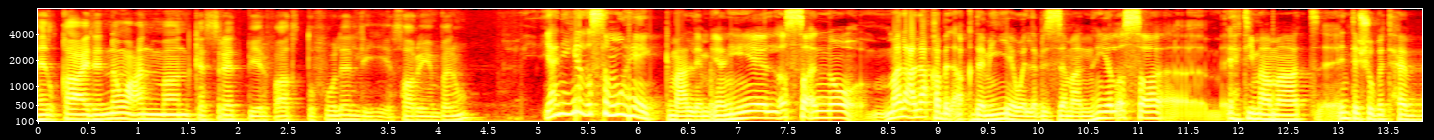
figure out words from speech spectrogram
هي القاعدة نوعا ما انكسرت برفقات الطفولة اللي صاروا ينبنوا؟ يعني هي القصة مو هيك معلم. يعني هي القصة إنه ما لها علاقة بالأقدمية ولا بالزمن. هي القصة اهتمامات. أنت شو بتحب؟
